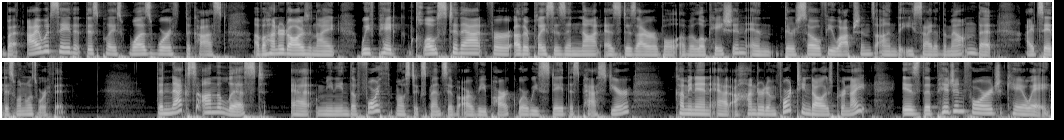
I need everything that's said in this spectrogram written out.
but I would say that this place was worth the cost of $100 a night. We've paid close to that for other places and not as desirable of a location, and there's so few options on the east side of the mountain that I'd say this one was worth it. The next on the list, meaning the fourth most expensive RV park where we stayed this past year, coming in at $114 per night, is the Pigeon Forge KOA.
